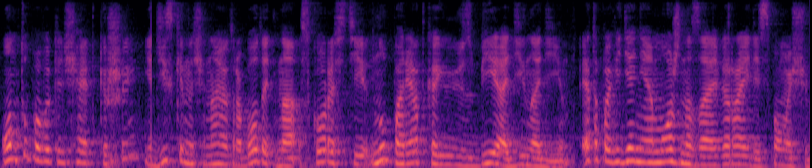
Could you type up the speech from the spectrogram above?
он тупо выключает кэши, и диски начинают работать на скорости, ну, порядка USB 1.1. Это поведение можно заоверрайдить с помощью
